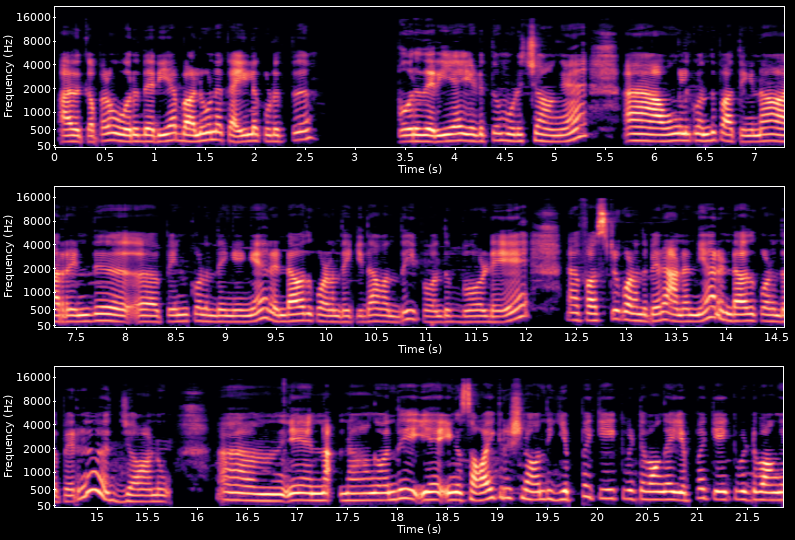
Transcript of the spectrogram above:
அதுக்கப்புறம் ஒரு தடியாக பலூனை கையில் கொடுத்து ஒரு தறியா எடுத்து முடித்தாங்க அவங்களுக்கு வந்து பார்த்திங்கன்னா ரெண்டு பெண் குழந்தைங்கங்க. ரெண்டாவது குழந்தைக்கு தான் வந்து இப்போ வந்து பர்த்டே. ஃபஸ்ட்டு குழந்த பேர் அனன்யா ரெண்டாவது குழந்த பேர் ஜானு. நாங்கள் வந்து ஏ எங்கள் சாய் கிருஷ்ணா வந்து எப்போ கேக் வெட்டுவாங்க எப்போ கேக் வெட்டுவாங்க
